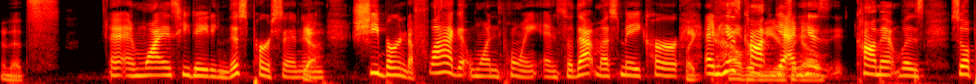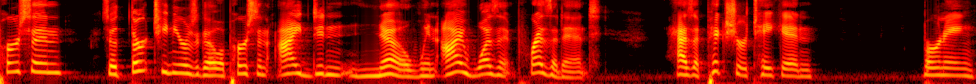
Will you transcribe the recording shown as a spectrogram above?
and that's and why is he dating this person Yeah. and she burned a flag at one point and so that must make her Like, and his com- yeah years and ago. his comment was so a person so 13 years ago a person i didn't know when i wasn't president has a picture taken burning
